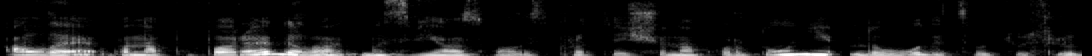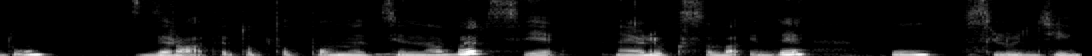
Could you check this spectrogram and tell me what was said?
але вона попередила, як ми зв'язувались, про те, що на кордоні доводиться оцю слюду здирати. Тобто повноцінна версія люксова йде у слюді.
